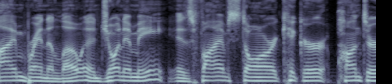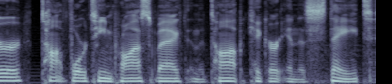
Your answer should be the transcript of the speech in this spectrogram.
I'm Brandon Lowe, and joining me is five star kicker, punter, top 14 prospect, and the top kicker in the state.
